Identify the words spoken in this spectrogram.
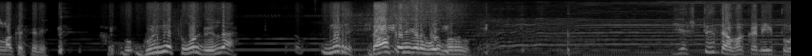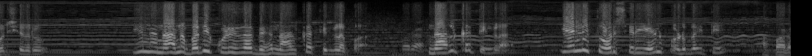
ಕೆಮ್ಮಕತ್ತೀರಿ ಮಾಕತ್ತೀರಿ ಗುಳಿಗೆ ತಗೊಂಡ್ರಿ ಇಲ್ಲ? ನೋಡ್ರಿ ದವಾಖಾನಿಗಾರ ಹೋಗಿ ಬರೋದು. ಎಷ್ಟೇ ದವಾಖಾನಿಗೆ ತೋರಿಸಿದ್ರು? ಇನ್ನು ನಾನು ಬದಿ ಕುಳಿದ ನಾಲ್ಕ ತಿಂಗಳಪ್ಪ. ನಾಲ್ಕ ತಿಂಗಳ. ಎಲ್ಲಿ ತೋರಿಸಿರಿ ಏನ್ ಹೊಡೆದೈತಿ? ಅಪ್ಪಾರ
